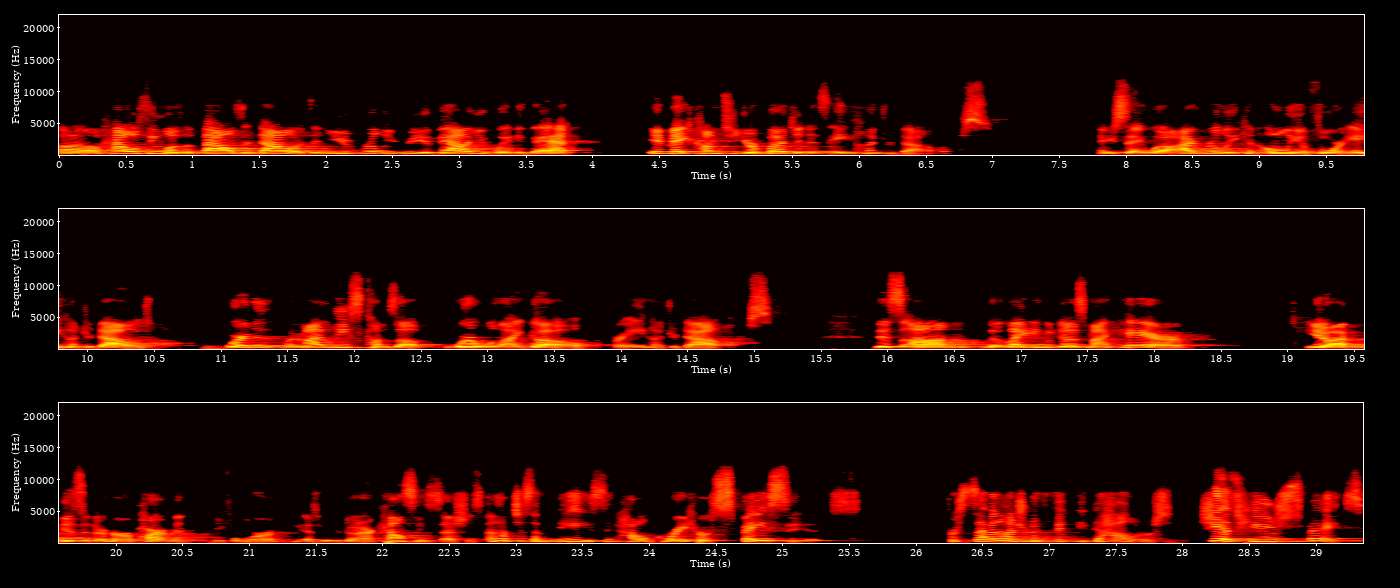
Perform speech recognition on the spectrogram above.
uh, housing was a $1,000 and you've really reevaluated that, it may come to your budget as $800. And you say, well, I really can only afford $800. Where does, when my lease comes up, where will I go for $800? This, um, the lady who does my hair, you know, I visited her apartment before as we were doing our counseling sessions, and I'm just amazed at how great her space is. For $750, she has huge space.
